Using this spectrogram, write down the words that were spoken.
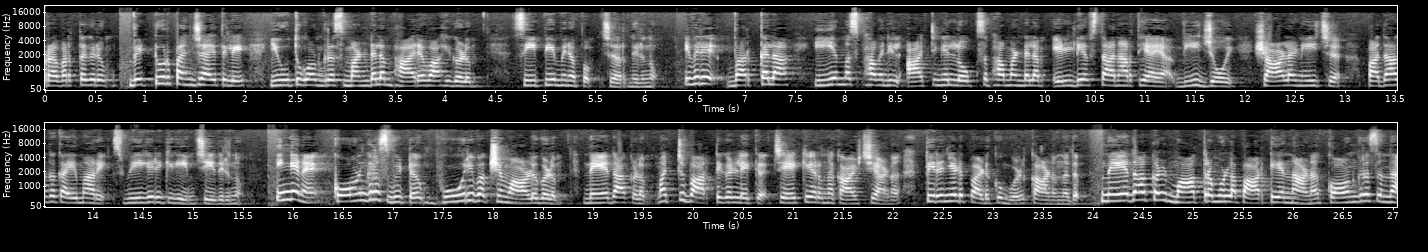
പ്രവർത്തകരും വെട്ടൂർ പഞ്ചായത്തിലെ യൂത്ത് കോൺഗ്രസ് മണ്ഡലം ഭാരവാഹികളും സി പി എമ്മിനൊപ്പം ചേർന്നിരുന്നു. ഇവരെ വർക്കല ഇ എം എസ് ഭവനിൽ ആറ്റിങ്ങൽ ലോക്സഭാ മണ്ഡലം എൽ ഡി എഫ് സ്ഥാനാർത്ഥിയായ വി ജോയ് ഷാളണിയിച്ച് പതാക കൈമാറി സ്വീകരിക്കുകയും ചെയ്തിരുന്നു. ഇങ്ങനെ കോൺഗ്രസ് വിട്ട് ഭൂരിപക്ഷം ആളുകളും നേതാക്കളും മറ്റു പാർട്ടികളിലേക്ക് ചേക്കേറുന്ന കാഴ്ചയാണ് തിരഞ്ഞെടുപ്പ് അടുക്കുമ്പോൾ കാണുന്നത്. നേതാക്കൾ മാത്രമുള്ള പാർട്ടി എന്നാണ് കോൺഗ്രസ് എന്ന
